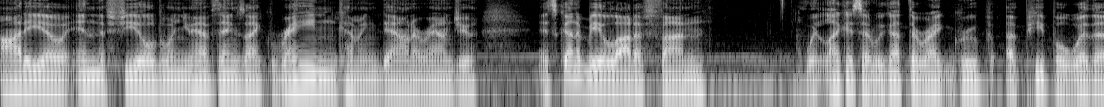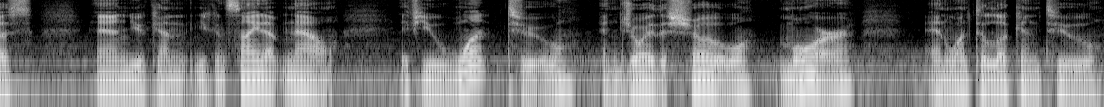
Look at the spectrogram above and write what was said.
audio in the field when you have things like rain coming down around you. It's going to be a lot of fun. Like I said, we got the right group of people with us, and you can you can sign up now. If you want to enjoy the show more and want to look into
